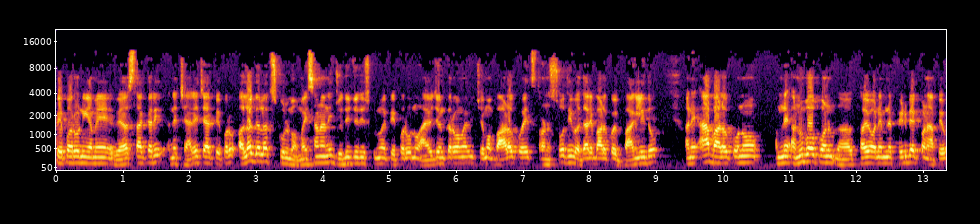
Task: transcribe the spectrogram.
પેપરોની અમે વ્યવસ્થા કરી અને ચારે ચાર પેપરો અલગ અલગ સ્કૂલમાં, મહેસાણાની જુદી જુદી સ્કૂલમાં પેપરોનું આયોજન કરવામાં આવ્યું, જેમાં બાળકોએ ત્રણસોથી વધારે બાળકોએ ભાગ લીધો. અને આ બાળકોનો અમને અનુભવ પણ થયો અને એમને ફીડબેક પણ આપ્યો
